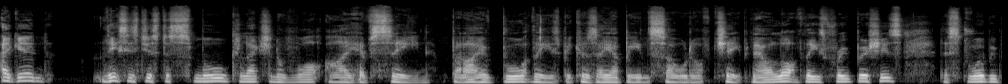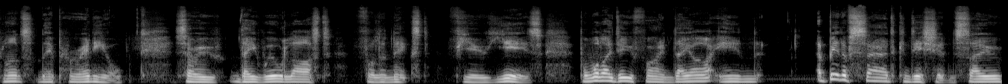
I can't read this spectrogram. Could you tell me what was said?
Again, this is just a small collection of what I have seen, but I have bought these because they are being sold off cheap. Now, a lot of these fruit bushes, the strawberry plants, they're perennial, so they will last for the next few years. But what I do find, they are in a bit of sad condition. So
